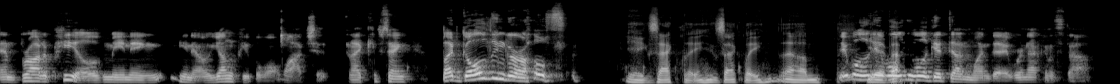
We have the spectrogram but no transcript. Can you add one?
and broad appeal meaning you know young people won't watch it. And I keep saying, but Golden Girls. Yeah, exactly, exactly. Um, it will, yeah, it, will that- it will get done one day. We're not going to stop.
